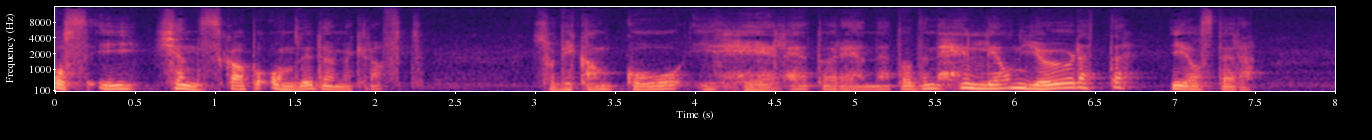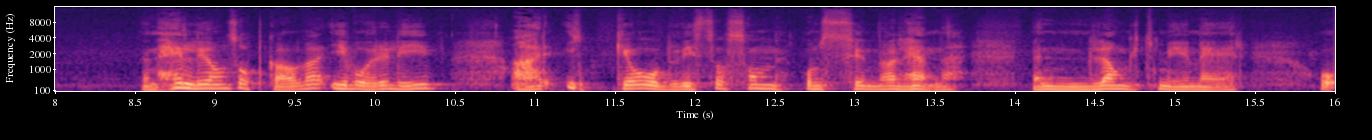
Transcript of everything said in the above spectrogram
oss i kjennskap og åndelig dømmekraft. Så vi kan gå i helhet og renhet. Og Den hellige ånd gjør dette i oss, dere. Den hellige ånds oppgave i våre liv er ikke å overbevise oss om, om synd alene, men langt mye mer å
